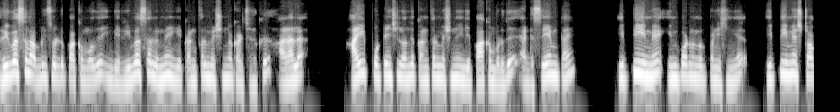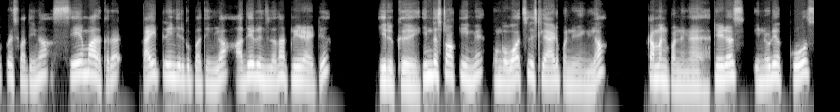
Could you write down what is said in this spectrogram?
ரிவர்சல் அப்படின்னு சொல்லிட்டு பார்க்கும்போது இந்த ரிவர்சலுமே இங்கே கன்ஃபர்மேஷனும் கிடச்சிருக்கு. அதனால் ஹை பொட்டென்ஷியல் வந்து கன்ஃபர்மேஷனும் இங்கே பார்க்க முடியுது அட் சேம் டைம் இப்பயுமே இம்பார்ட்டன்ட் நோட் பண்ணிச்சிங்க இப்பயுமே ஸ்டாக் ப்ரைஸ் பார்த்தீங்கன்னா சேமாக இருக்கிற டைட் ரேஞ்ச் இருக்குது பார்த்தீங்களா? அதே ரேஞ்சில் தான் ட்ரேட் ஆகிட்டு இருக்குது இந்த ஸ்டாக்கையுமே உங்கள் வாட்ச் லிஸ்ட்டில் ஆட் பண்ணுவீங்களா? கமெண்ட் பண்ணுங்கள் ட்ரேடர்ஸ் என்னுடைய கோர்ஸ்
